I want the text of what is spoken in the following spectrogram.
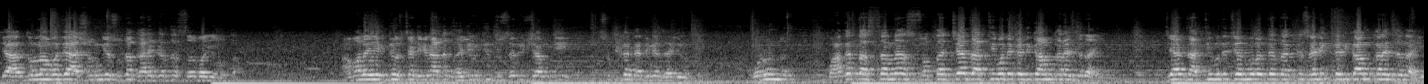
त्या आंदोलनामध्ये आशुंगे सुद्धा कार्यकर्ता सहभागी होता. आम्हाला एक दिवस त्या ठिकाणी अटक झाली होती दुसऱ्या दिवशी आमची सुटका त्या ठिकाणी झाली होती. म्हणून मागत असताना स्वतःच्या जातीमध्ये कधी काम करायचं नाही. ज्या जातीमध्ये जन्मलं त्या जातीसाठी कधी काम करायचं नाही.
